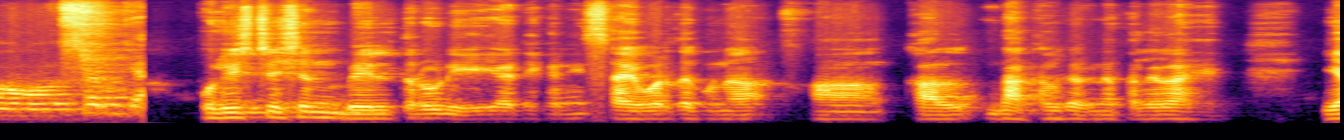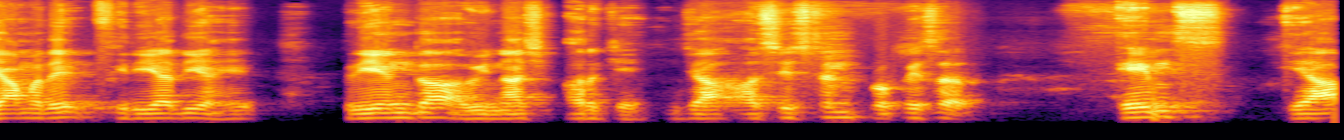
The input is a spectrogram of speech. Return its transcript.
पोलीस स्टेशन बेलतरोडी या ठिकाणी सायबरचा गुन्हा काल दाखल करण्यात आलेला आहे. यामध्ये फिर्यादी आहेत प्रियंका अविनाश अर्के ज्या असिस्टंट प्रोफेसर एम्स या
